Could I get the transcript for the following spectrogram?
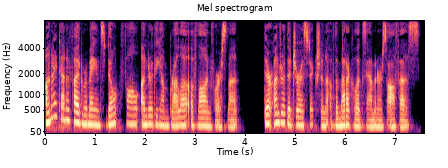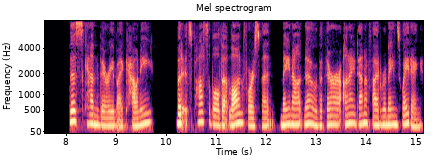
Unidentified remains don't fall under the umbrella of law enforcement. They're under the jurisdiction of the medical examiner's office. This can vary by county, but it's possible that law enforcement may not know that there are unidentified remains waiting,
